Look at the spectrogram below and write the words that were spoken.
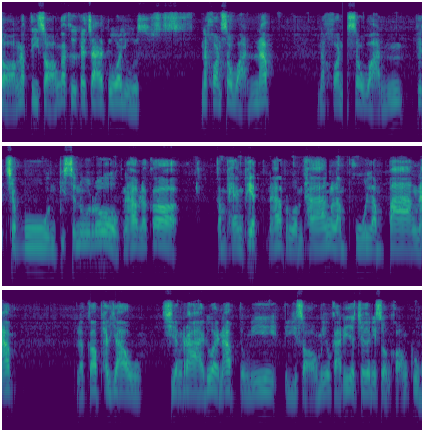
สองนะครับตีสองก็คือกระจายตัวอยู่นครสวรรค์นะครับ นครสวรรค์เพชรบูรณ์ พิษณุโลกนะครับ แล้วก็กำแพงเพชรนะครับ รวมทั้งลำพูนลำปางนะครับ แล้วก็พะเยาเชียงรายด้วยนะครับ ตรงนี้ตีสองมีโอกาสที่จะเจอในส่วนของกลุ่ม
